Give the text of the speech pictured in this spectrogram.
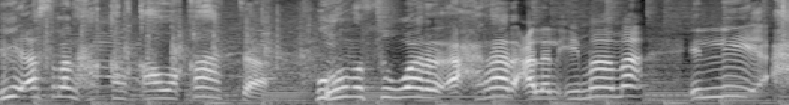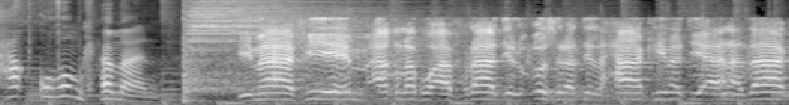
هي أصلا حق القاوقات. وهم الثوار الأحرار على الإمامة اللي حقهم كمان. بما فيهم أغلب أفراد الأسرة الحاكمة آنذاك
